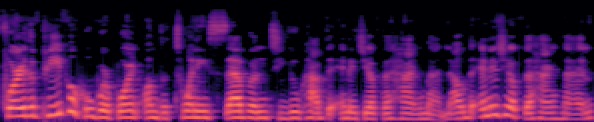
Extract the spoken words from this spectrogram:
for the people who were born on the 27th, you have the energy of the hangman. Now, the energy of the hangman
